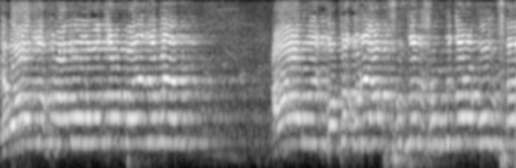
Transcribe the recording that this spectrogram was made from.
এবার যখন আমল নামা তারা পাই যাবে আর ওই কথাগুলি আফসোসের সঙ্গে তারা বলছে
